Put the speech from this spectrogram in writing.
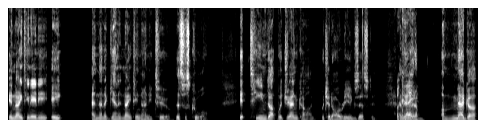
in 1988, and then again in 1992. This is cool it teamed up with Gen Con, which had already existed. And they had a, a mega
